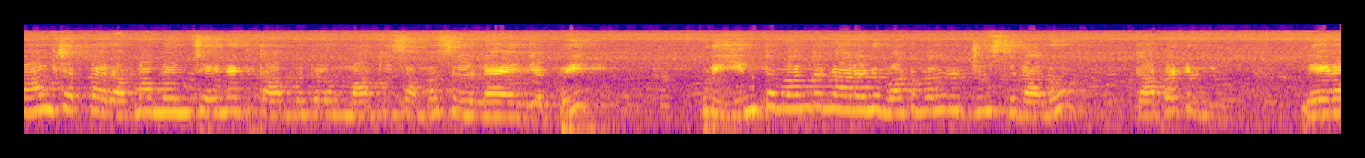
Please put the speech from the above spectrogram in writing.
వాళ్ళు చెప్పారు అమ్మ మేము చేనేత కార్మికులం మాకు ఈ సమస్యలు ఉన్నాయని చెప్పి. ఇప్పుడు ఇంతమంది ఉన్నారని మొట్టమొదటి చూస్తున్నాను. కాబట్టి నేను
